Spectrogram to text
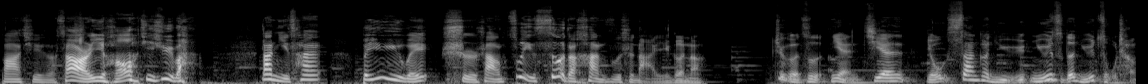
八、七、四三、二、一，好，继续吧。那你猜？被誉为史上最色的汉字是哪一个呢？这个字念“奸”，由三个女女子的“女”组成，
